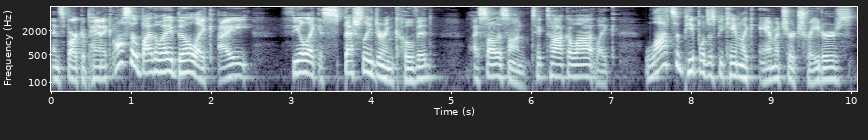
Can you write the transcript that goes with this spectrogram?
and spark a panic. Also, by the way, Bill, like I feel like especially during COVID, I saw this on TikTok a lot. Like lots of people just became like amateur traders.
